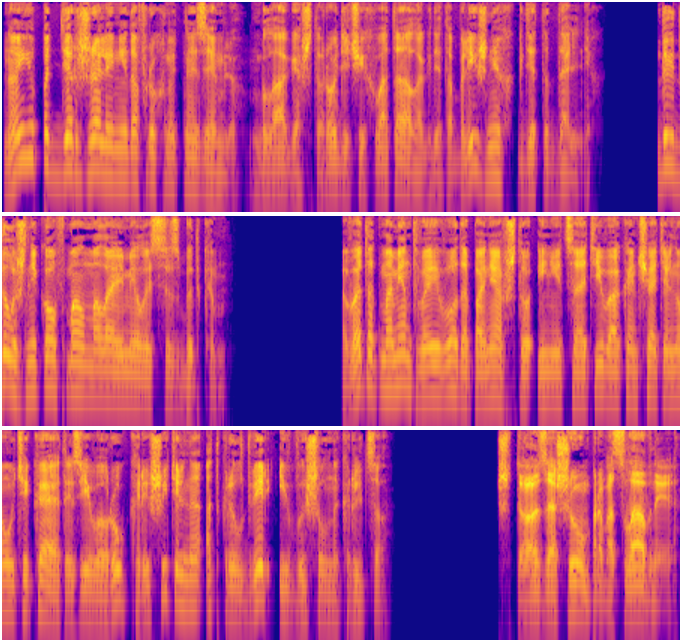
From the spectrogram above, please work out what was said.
Но ее поддержали, не дав рухнуть на землю, благо, что родичей хватало где-то ближних, где-то дальних. Да и должников мал-мала имелось с избытком. В этот момент воевода, поняв, что инициатива окончательно утекает из его рук, решительно открыл дверь и вышел на крыльцо. «Что за шум, православные?»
